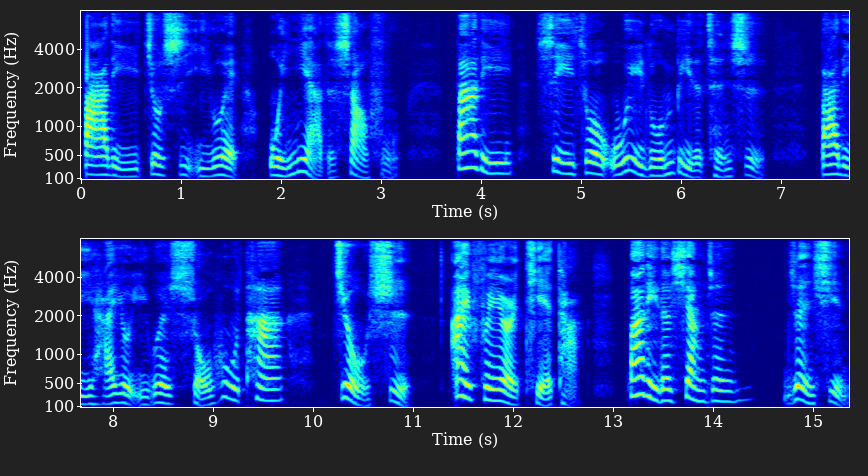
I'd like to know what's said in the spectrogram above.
巴黎就是一位文雅的少妇。巴黎是一座无与伦比的城市。巴黎还有一位守护它，就是埃菲尔铁塔。巴黎的象征任性、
